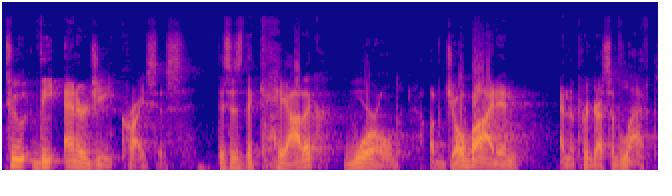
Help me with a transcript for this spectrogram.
to the energy crisis. This is the chaotic world of Joe Biden and the progressive left.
